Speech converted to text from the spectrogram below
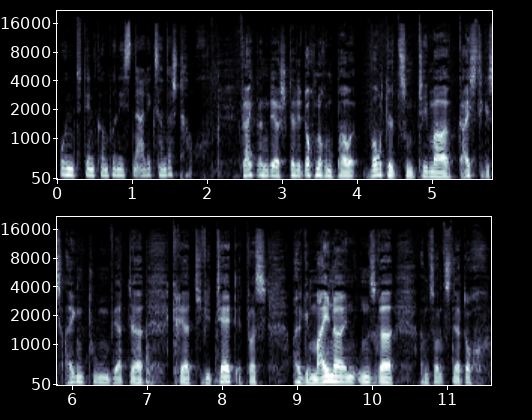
und den Komponisten Alexander Strauch. Vielleicht an der Stelle doch noch ein paar Worte zum Thema geistiges Eigentum, Wert der Kreativität, etwas allgemeiner in unserer ansonsten ja doch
